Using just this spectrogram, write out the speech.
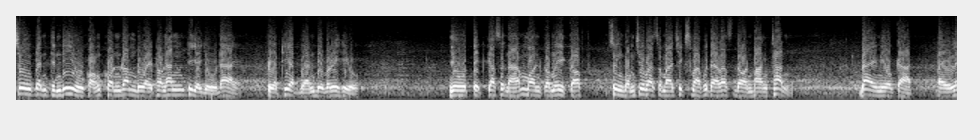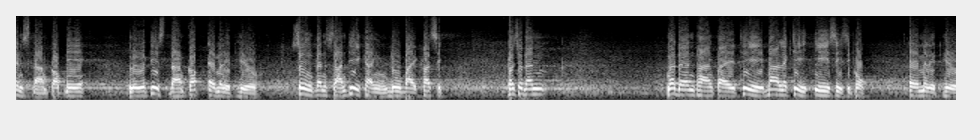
ซึ่งเป็นถิ่นที่อยู่ของคนร่ำรวยเท่านั้นที่จะอยู่ได้ เปรียบเทียบเหมือนบิเบอรี่ฮิลอยู่ติดกับสนามมอนกอมรีกอล์ฟซึ่งผมเชื่อว่าสมาชิกสภาผู้แทนราษฎรบางท่าน ได้มีโอกาสไปเล่นสนามกอล์ฟนี้ หรือที่สนามกอล์ฟเอเมเลตฮิลซึ่งเป็นสถานที่แข่งดูไบคลาสสิก เพราะฉะนั้น เมื่อเดินทางไปที่บ้านเลขที่ E46 เอมิลิตฮิล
